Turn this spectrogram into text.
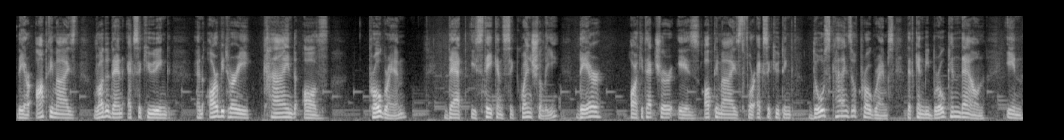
They are optimized rather than executing an arbitrary kind of program that is taken sequentially. Their architecture is optimized for executing those kinds of programs that can be broken down in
